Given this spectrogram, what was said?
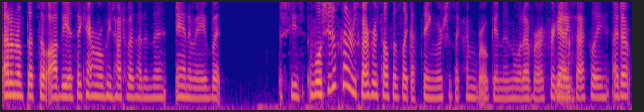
I don't know if that's so obvious. I can't remember if we talked about that in the anime, but she's well, she just kind of described herself as like a thing where she's like, I'm broken and whatever. I forget Yeah. exactly. I don't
